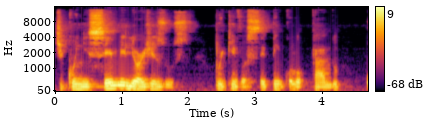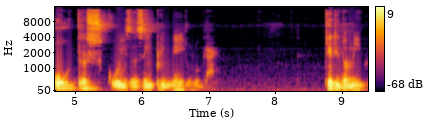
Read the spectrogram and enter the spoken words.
de conhecer melhor Jesus, porque você tem colocado outras coisas em primeiro lugar. Querido amigo,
